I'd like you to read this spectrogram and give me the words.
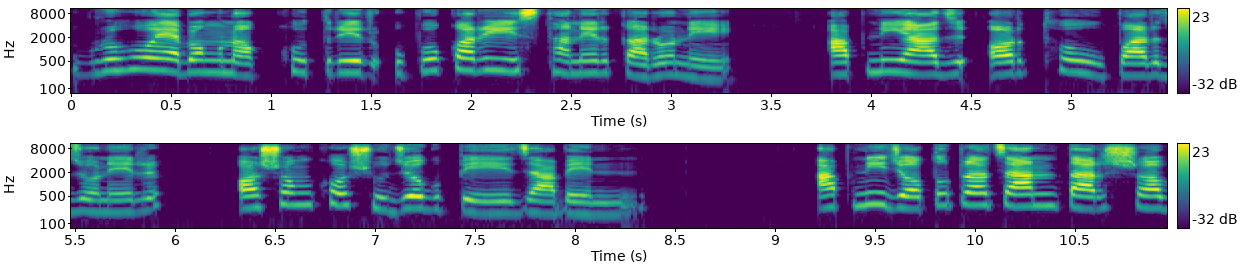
গ্রহ এবং নক্ষত্রের উপকারী স্থানের কারণে আপনি আজ অর্থ উপার্জনের অসংখ্য সুযোগ পেয়ে যাবেন। আপনি যতটা চান তার সব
